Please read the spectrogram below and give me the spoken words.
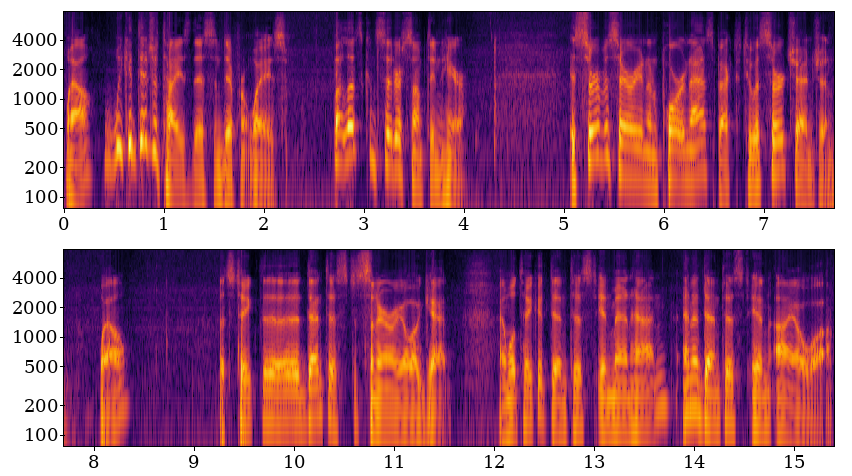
Well, we could digitize this in different ways. But let's consider something here. Is service area an important aspect to a search engine? Well, let's take the dentist scenario again. And we'll take a dentist in Manhattan and a dentist in Iowa.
